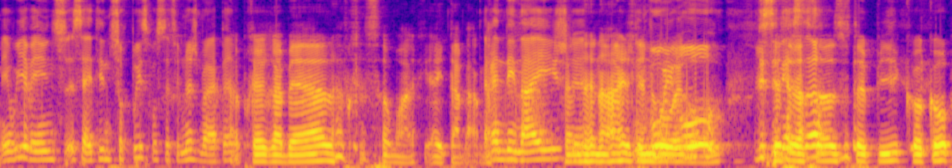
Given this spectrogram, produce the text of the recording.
Mais oui, il y avait une... ça a été une surprise pour ce film-là, je me rappelle. Après Rebelle, après ça, ouais. Hey, tabarnak. Reine des Neiges, Reine le- des Neiges, les nouveaux héros, héros. vice Vice versa. versa, Zootopie, Coco.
